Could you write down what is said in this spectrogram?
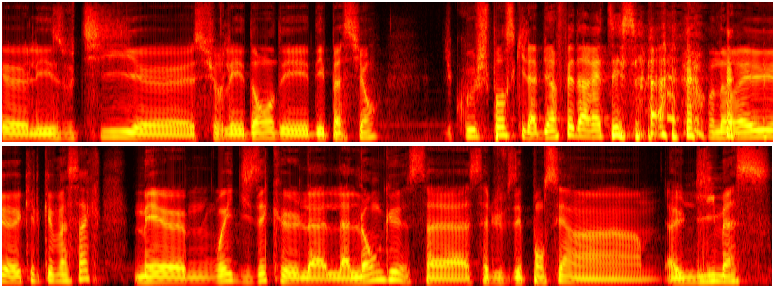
euh, les outils euh, sur les dents des, des patients. Du coup, je pense qu'il a bien fait d'arrêter ça. On aurait eu quelques massacres. Mais euh, ouais, il disait que la, la langue, ça, ça lui faisait penser à, un- à une limace.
